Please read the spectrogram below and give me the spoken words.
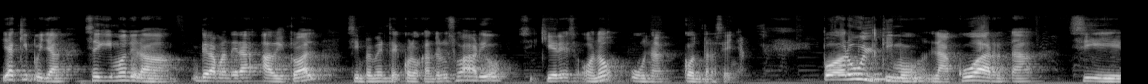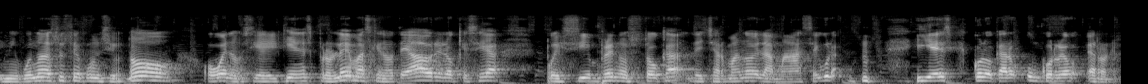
Y aquí pues ya seguimos de la, de la manera habitual, simplemente colocando el usuario, si quieres o no, una contraseña. Por último, la cuarta, si ninguno de estos te funcionó o bueno, si ahí tienes problemas, que no te abre, lo que sea, pues siempre nos toca de echar mano de la más segura. y es colocar un correo erróneo.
